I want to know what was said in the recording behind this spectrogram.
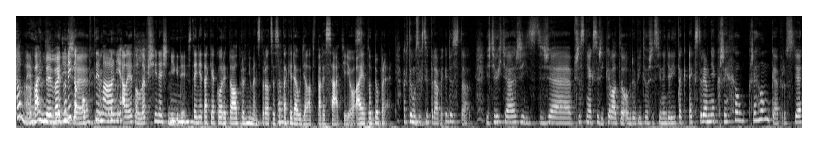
To nevadí, nevadí jako že? to optimální, ale je to lepší než nikdy. Hmm. Stejně tak jako rituál první menstruace se taky dá udělat v 50, jo, a je to dobré. A k tomu se chci právě i dostat. Ještě bych chtěla říct, že přesně jak si říkala, to období toho šesti nedělí, tak extrémně křechou, křehonké. Prostě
